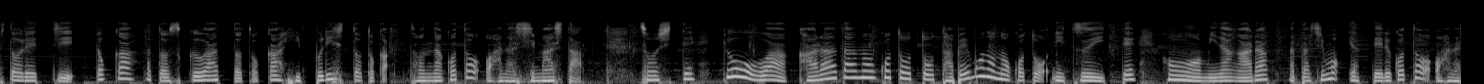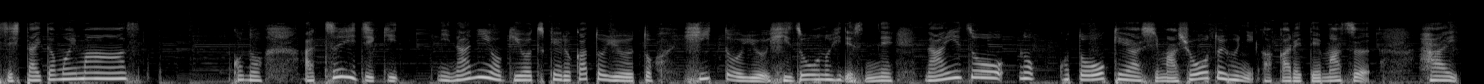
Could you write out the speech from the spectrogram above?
ストレッチとか、あとスクワットとかヒップリストとか、そんなことをお話ししました。そして今日は体のことと食べ物のことについて本を見ながら私もやっていることをお話ししたいと思います。この暑い時期に何を気をつけるかというと、脾という脾臓の脾ですね。内臓のことをケアしましょうというふうに書かれてます。はい。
